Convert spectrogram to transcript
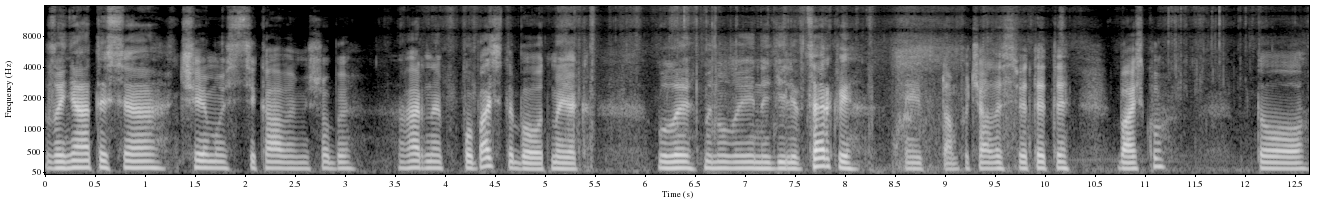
зайнятися чимось цікавим щоб гарне побачити, бо от ми як були минулої неділі в церкві і там почали святити батьку, то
